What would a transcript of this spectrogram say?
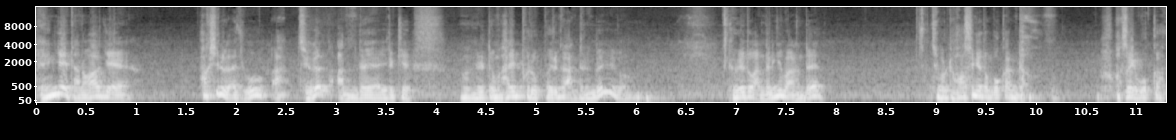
굉장히 단호하게 확신을 가지고, 아, 저건 안 돼. 이렇게, 어, 예를 들면 하이퍼루프 이런 거 안 되는 거예요. 그 외에도 안 되는 게 많은데, 저번에 화성에도 못 갑니다. 화성에 못 가.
